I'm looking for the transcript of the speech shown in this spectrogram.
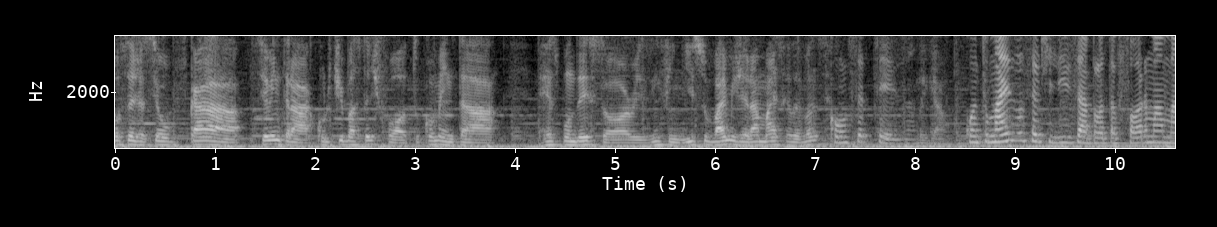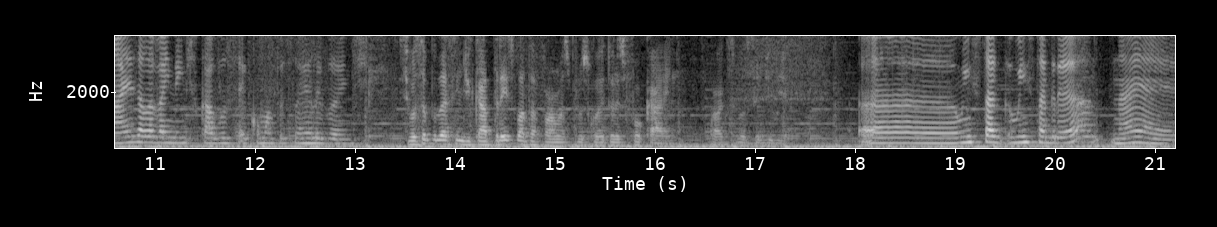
Ou seja, se eu ficar, se eu entrar, curtir bastante foto, comentar, responder stories, enfim, isso vai me gerar mais relevância? Com certeza. Legal. Quanto mais você utiliza a plataforma, mais ela vai identificar você como uma pessoa relevante. Se você pudesse indicar três plataformas para os corretores focarem, quais você diria? Uh, o, Insta o Instagram, né?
